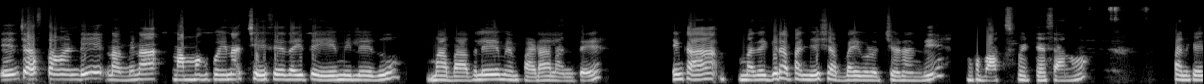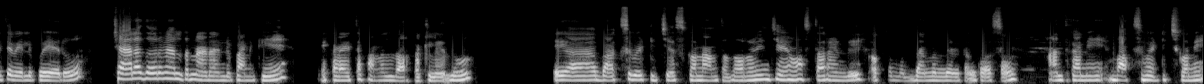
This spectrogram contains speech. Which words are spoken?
ఏం చేస్తామండి? నమ్మినా నమ్మకపోయినా చేసేదైతే ఏమీ లేదు. మా బాధలే మేము పడాలంతే. ఇంకా మా దగ్గర పనిచేసే అబ్బాయి కూడా వచ్చాడండి. ఇంకా బాక్స్ పెట్టేశాను. పనికైతే వెళ్ళిపోయారు. చాలా దూరం వెళ్తున్నాడండి పనికి. ఇక్కడైతే పనులు దొరకట్లేదు. ఇక బాక్స్ పెట్టించేసుకొని అంత దూరం నుంచి ఏం వస్తారండి? ఒక్క ముద్ద అన్నం తినటం కోసం. అందుకని బాక్స్ పెట్టించుకొని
